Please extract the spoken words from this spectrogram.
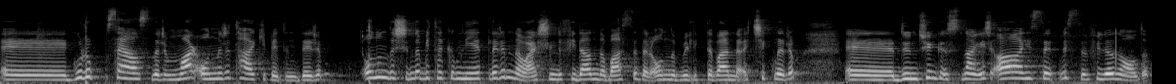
E, grup seanslarım var, onları takip edin derim. Onun dışında bir takım niyetlerim de var. Şimdi Fidan da bahseder. Onunla birlikte ben de açıklarım. E, dün çünkü üstünden geç, aa hissetmişsin filan olduk.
